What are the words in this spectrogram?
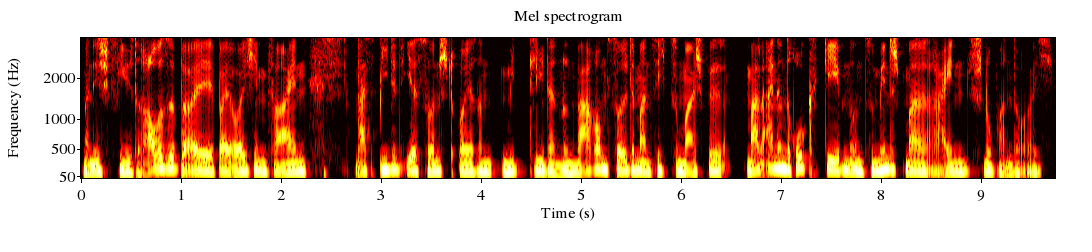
Man ist viel draußen bei, bei euch im Verein. Was bietet ihr sonst euren Mitgliedern und warum sollte man sich zum Beispiel mal einen Ruck geben und zumindest mal reinschnuppern bei euch?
